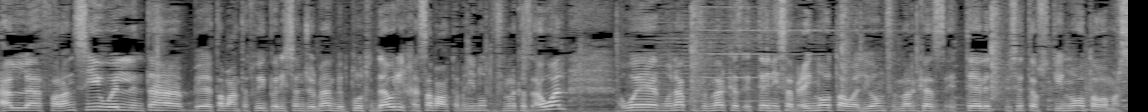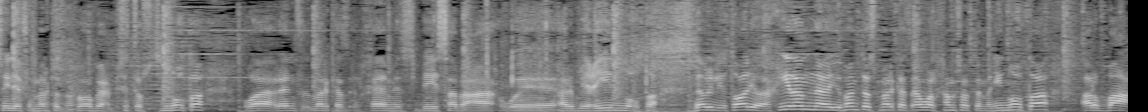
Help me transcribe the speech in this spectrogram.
الفرنسي واللي انتهى طبعا تتويج باريس سان جيرمان ببطولة الدوري خ- 87 نقطة في المركز الأول وموناكو في المركز الثاني 70 نقطة وليون في المركز الثالث ب 66 نقطة ومارسيليا في المركز الرابع ب 66 نقطة ورين في المركز الخامس ب 47 نقطة. الدوري الإيطالي وأخيرا يوفنتوس مركز أول 85 نقطة أربع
